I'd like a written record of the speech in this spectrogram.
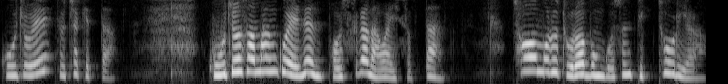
고조에 도착했다. 고조섬 항구에는 버스가 나와 있었다. 처음으로 돌아본 곳은 빅토리아.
